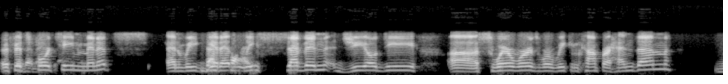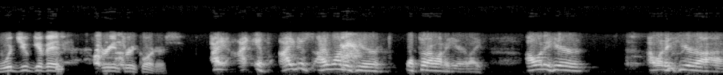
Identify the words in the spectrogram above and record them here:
If it's makes 14 minutes and we That's get at fine. least seven God uh, swear words where we can comprehend them, would you give it three and three quarters? I, I if I just I want to hear that's what I want to hear. Like I want to hear I want to hear uh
